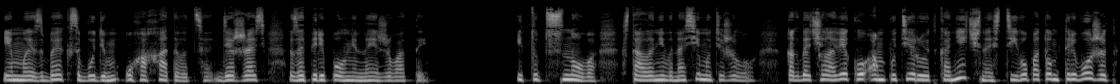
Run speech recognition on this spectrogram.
и мы с Бэкс будем ухахатываться, держась за переполненные животы. И тут снова стало невыносимо тяжело. Когда человеку ампутируют конечность, его потом тревожат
